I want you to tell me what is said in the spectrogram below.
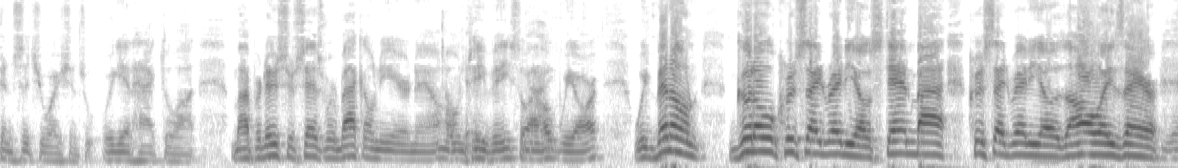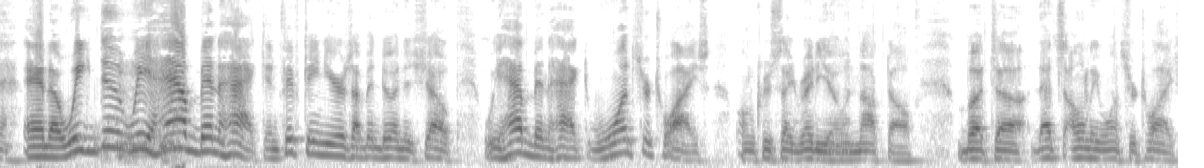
situations we get hacked a lot. My producer says we're back on the air now okay. on TV, so right. I hope we are. We've been on good old Crusade Radio. Stand by Crusade Radio is always there, yeah. and uh, we do we have been hacked. In 15 years I've been doing this show, we have been hacked once or twice on Crusade Radio mm-hmm. and knocked off, but uh, that's only once or twice.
